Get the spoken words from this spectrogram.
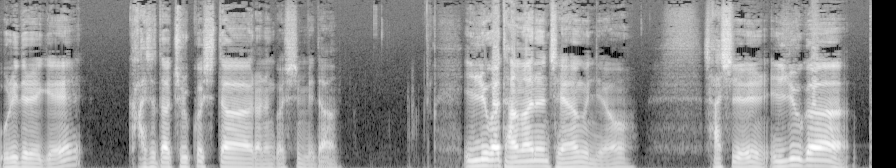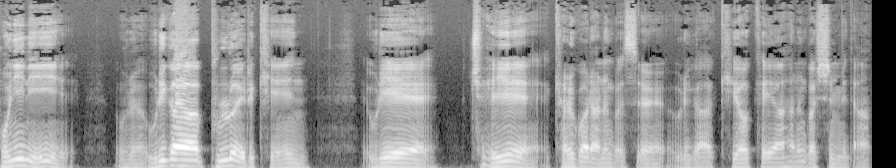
우리들에게 가져다 줄 것이다라는 것입니다. 인류가 당하는 재앙은요, 사실 인류가 본인이 우리가 불러일으킨 우리의 죄의 결과라는 것을 우리가 기억해야 하는 것입니다.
